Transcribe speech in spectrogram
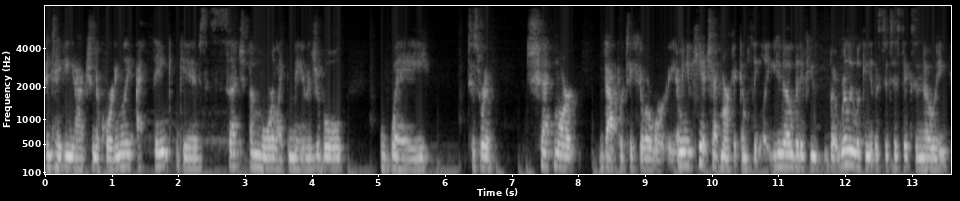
and taking action accordingly, I think gives such a more like manageable way to sort of check mark that particular worry. I mean, you can't checkmark it completely, you know, but if you, but really looking at the statistics and knowing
